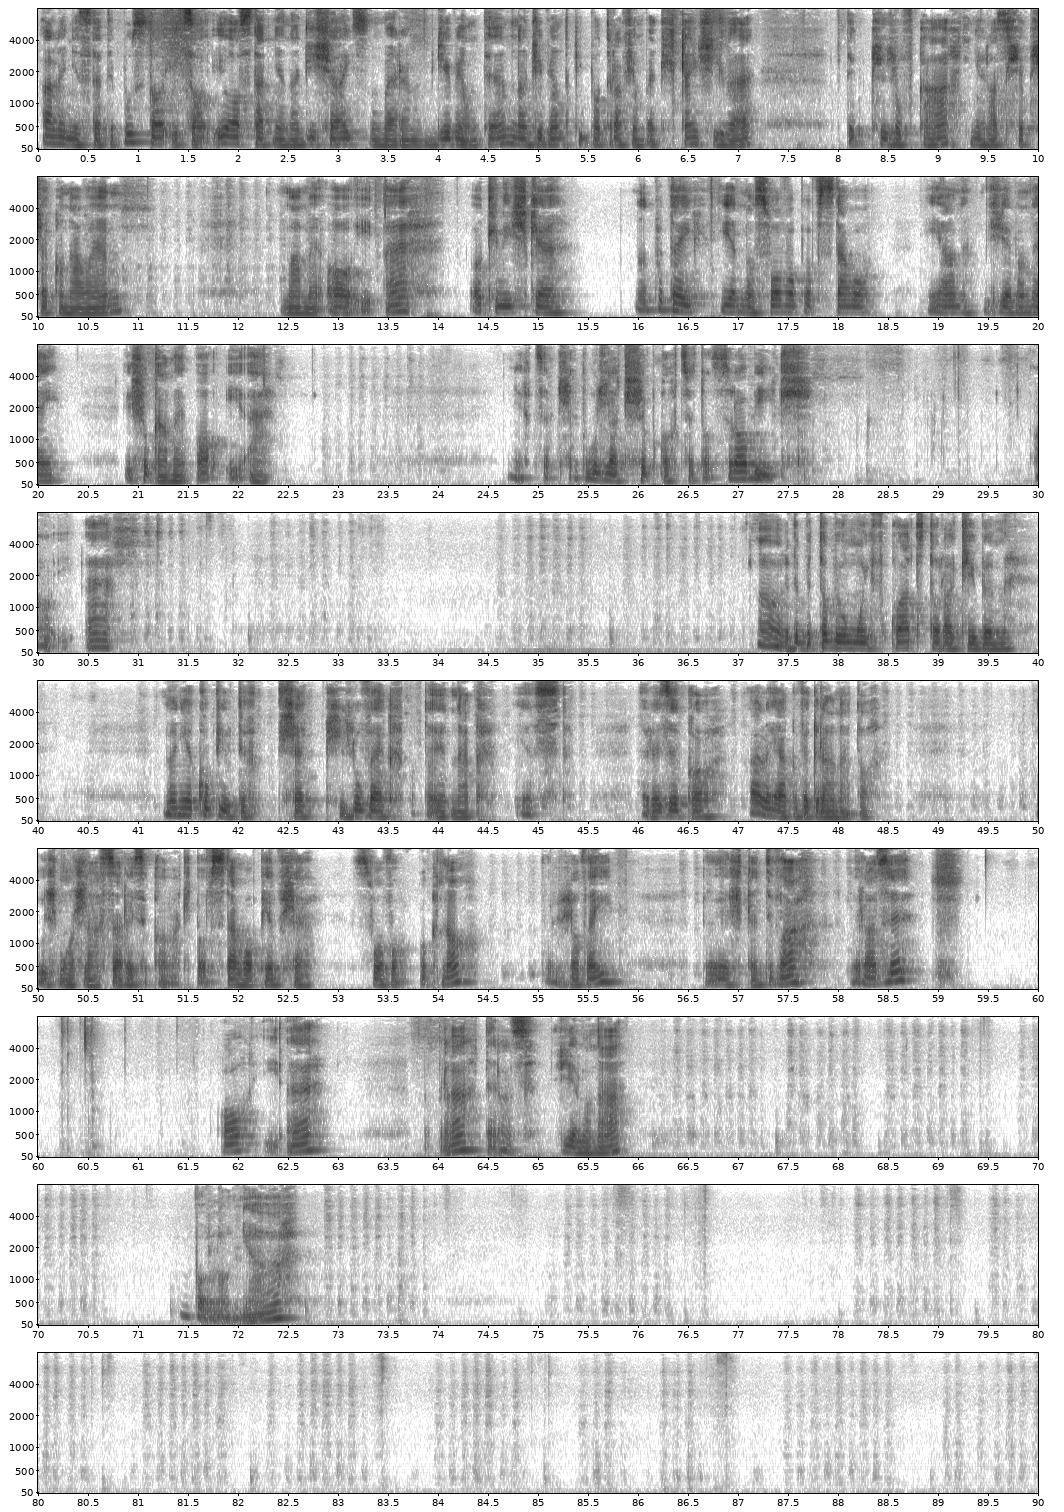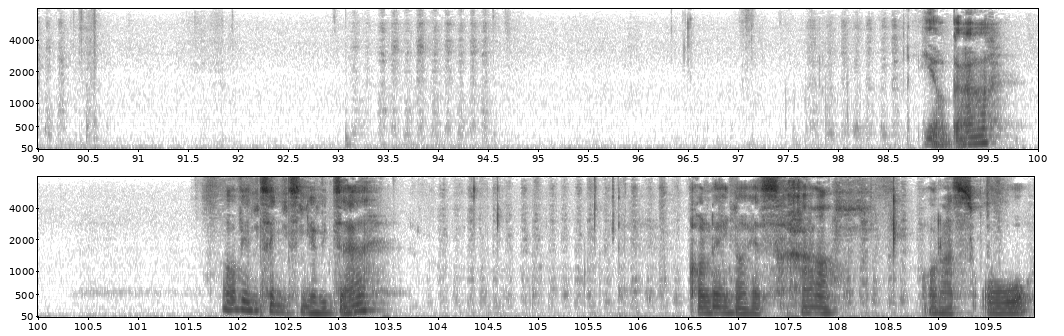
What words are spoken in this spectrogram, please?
Ale niestety pusto i co? I ostatnie na dzisiaj z numerem dziewiątym. No dziewiątki potrafią być szczęśliwe w tych krzyżówkach. Nieraz się przekonałem. Mamy O i E. Oczywiście, no tutaj jedno słowo powstało. Jan w zielonej i szukamy O i E. Nie chcę przedłużać, szybko chcę to zrobić. O i E. No, gdyby to był mój wkład, to raczej bym no nie kupił tych trzech krzyżówek, bo to jednak jest ryzyko, ale jak wygrana, to już można zaryzykować. Powstało pierwsze słowo okno w różowej. To jeszcze dwa razy. O i E. Dobra, teraz zielona. Bolonia. Yoga. O, więcej nic nie widzę. Kolejno jest H oraz U.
